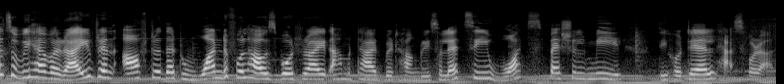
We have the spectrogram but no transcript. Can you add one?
Well, so we have arrived and after that wonderful houseboat ride, I'm a tad bit hungry. So let's see what special meal the hotel has for us.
